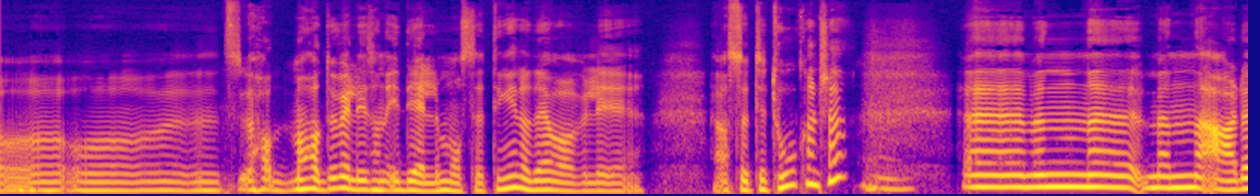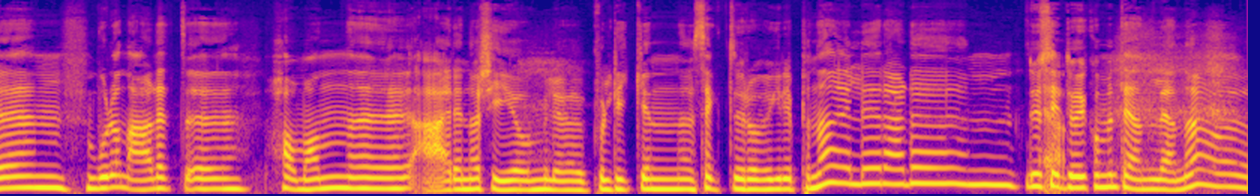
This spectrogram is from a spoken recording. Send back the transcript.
og, og så hadde, Man hadde jo veldig sånn ideelle målsettinger, og det var vel i ja, 72, kanskje? Eh, men, eh, men er det Hvordan er dette Har man eh, Er energi- og miljøpolitikken sektorovergripende, eller er det mm, Du sitter jo i komiteen, Lene. Og,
